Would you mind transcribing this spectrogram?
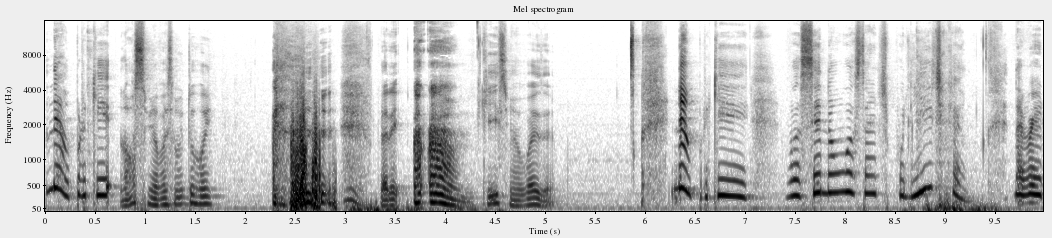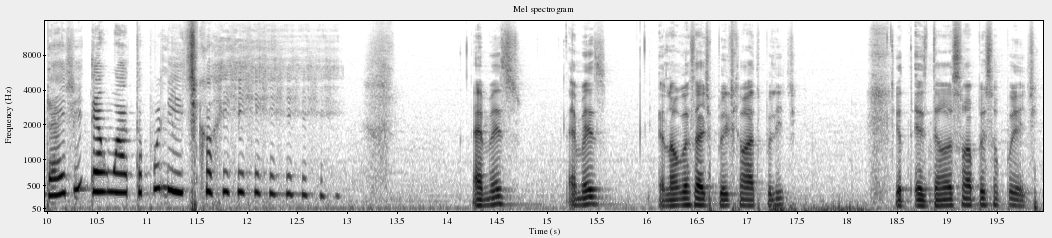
Não, porque. Nossa, minha voz é muito ruim. Peraí. que isso, minha voz é? Não, porque você não gostar de política, na verdade, é um ato político. é mesmo? É mesmo? Eu não gostar de política é um ato político? Eu, então eu sou uma pessoa política.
